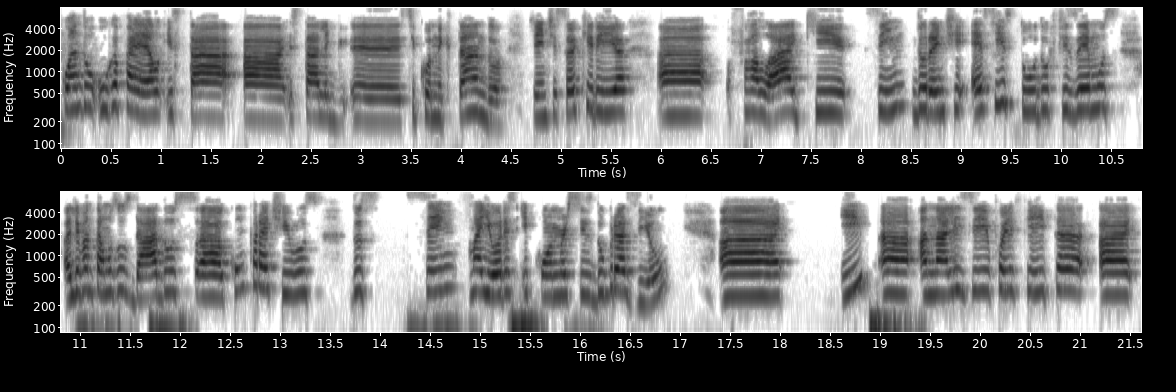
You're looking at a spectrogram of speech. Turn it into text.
enquanto o Rafael está, uh, está uh, se conectando, gente, só queria uh, falar que sim, durante esse estudo fizemos, levantamos os dados comparativos dos 100 maiores e-commerces do Brasil e a análise foi feita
